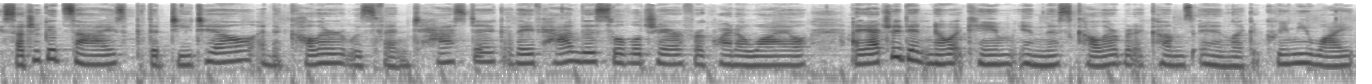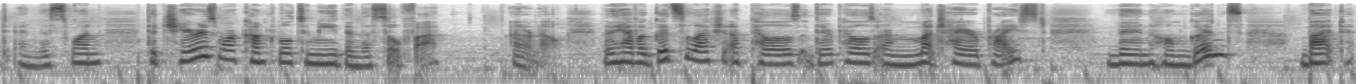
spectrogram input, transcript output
Such a good size, but the detail and the color was fantastic. They've had this swivel chair for quite a while. I actually didn't know it came in this color, but it comes in like a creamy white and this one. The chair is more comfortable to me than the sofa. I don't know. But they have a good selection of pillows. Their pillows are much higher priced than Home Goods, but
